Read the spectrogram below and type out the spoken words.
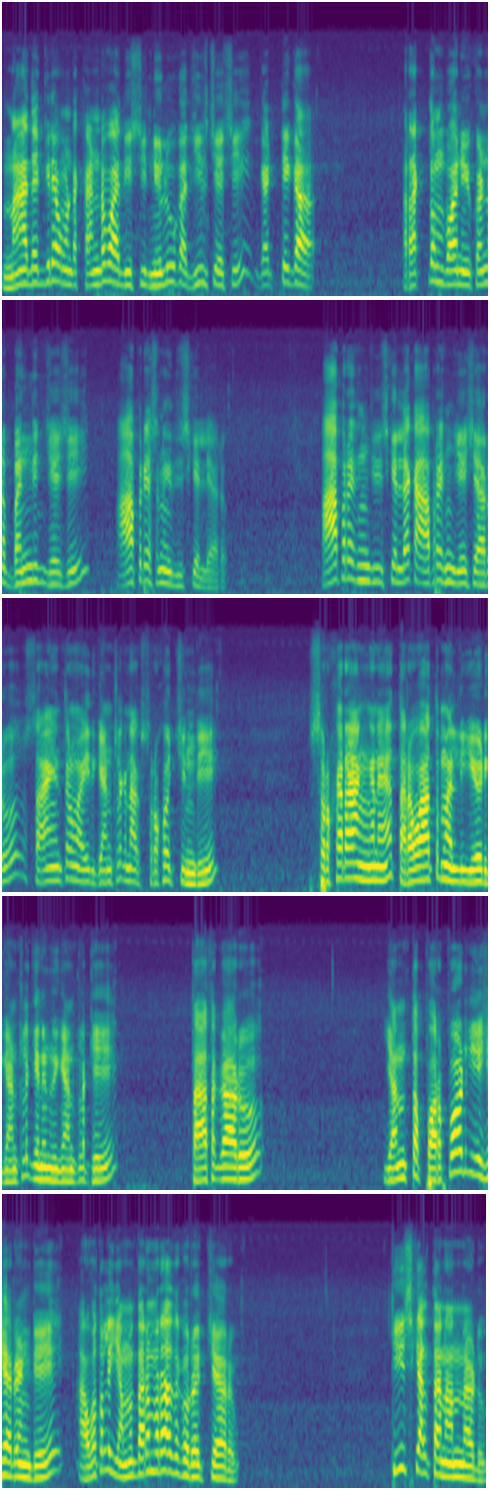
నా దగ్గర ఉండ కండవా తీసి నిలువుగా జీల్చేసి గట్టిగా రక్తం బానియకుండా బంధించేసి ఆపరేషన్కి తీసుకెళ్ళారు. ఆపరేషన్ తీసుకెళ్ళాక ఆపరేషన్ చేశారు. సాయంత్రం ఐదు గంటలకు నాకు సృహ వచ్చింది. స్పృహ రాగానే తర్వాత మళ్ళీ ఏడు గంటలకి ఎనిమిది గంటలకి తాతగారు ఎంత పొరపాటు చేశారండి? అవతల యమధర్మరాజు గారు వచ్చారు. తీసుకెళ్తానన్నాడు.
